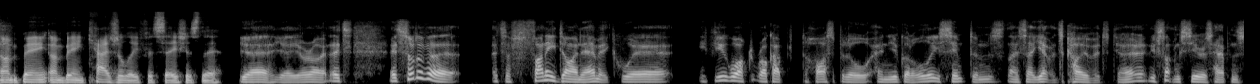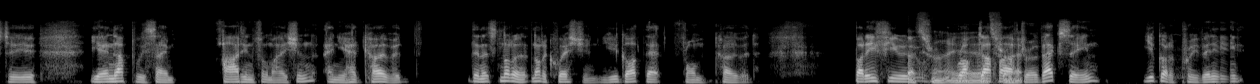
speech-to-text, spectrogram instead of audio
I'm, being I'm being casually facetious there. Yeah, yeah, you're right. It's it's sort of a it's a funny dynamic where if you walk rock up to hospital and you've got all these symptoms, they say, "Yeah, it's COVID." You know, if something serious happens to you, you end up with say heart inflammation and you had COVID, then it's not a not a question. You got that from COVID. But if you that's right, rocked yeah, up right. after a vaccine, you've got to prove any,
